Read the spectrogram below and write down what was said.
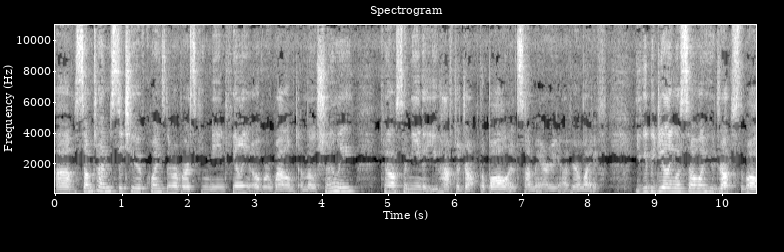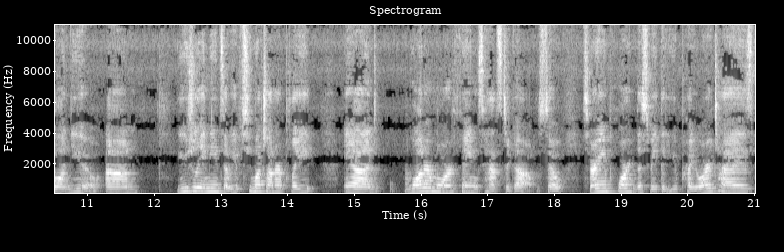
Um, sometimes the Two of Coins in reverse can mean feeling overwhelmed emotionally. Can also mean that you have to drop the ball in some area of your life. You could be dealing with someone who drops the ball on you. Um, usually it means that we have too much on our plate and one or more things has to go. So it's very important this week that you prioritize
